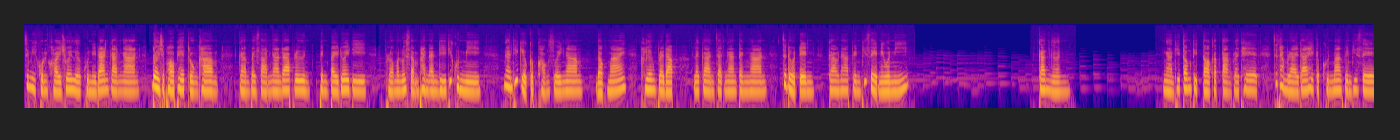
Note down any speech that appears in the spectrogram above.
จะมีคนคอยช่วยเหลือคุณในด้านการงาน โดยเฉพาะเพศตรงข้าม การประสานงานราบรื่นเป็นไปด้วยดี เพราะมนุษยสัมพันธ์อันดีที่คุณมี งานที่เกี่ยวกับของสวยงาม ดอกไม้ เครื่องประดับ และการจัดงานแต่งงาน จะโดดเด่นก้าวหน้าเป็นพิเศษในวันนี้ การเงิน งานที่ต้องติดต่อกับต่างประเทศ จะทำรายได้ให้กับคุณมากเป็นพิเศษ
